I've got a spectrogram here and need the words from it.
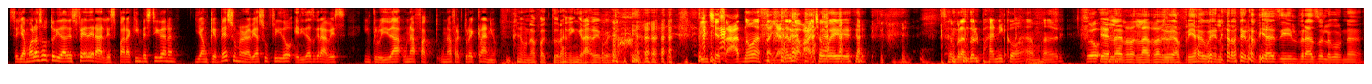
Se llamó a las autoridades federales para que investigaran, y aunque Bessemer había sufrido heridas graves, incluida una, una fractura de cráneo. una fractura bien grave, güey. Pinche sad, ¿no? Hasta allá en el gabacho, güey. Sembrando el pánico, a madre. la, radiografía, güey. La radiografía así, el brazo, luego una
